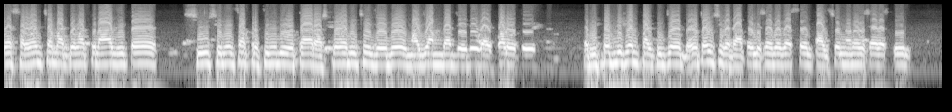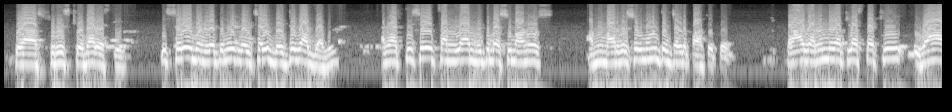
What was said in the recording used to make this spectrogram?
या सर्वांच्या माध्यमातून आज इथं शिवसेनेचा प्रतिनिधी होता. राष्ट्रवादीचे जयदेव माजी आमदार जयदेव गायकवाड होते. रिपब्लिकन पार्टीचे बहुतांशी गट आठवले साहेब असेल तालसोन नानवरे साहेब असतील किंवा सुरेश केदार असतील ही सर्व म्हणलं एक वैचारिक बैठक आज झाली. आणि अतिशय चांगला मितभाषी माणूस आम्ही मार्गदर्शक म्हणून त्यांच्याकडे पाहत होतो. तर आज आनंद वाटला असता की ह्या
